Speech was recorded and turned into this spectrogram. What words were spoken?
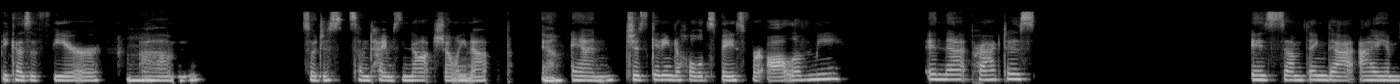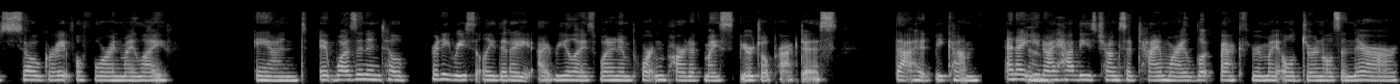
because of fear. Mm-hmm. Um, so just sometimes not showing up. Yeah. And just getting to hold space for all of me in that practice is something that I am so grateful for in my life. And it wasn't until pretty recently that I, I realized what an important part of my spiritual practice that had become. And I, yeah. you know, I have these chunks of time where I look back through my old journals and there are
